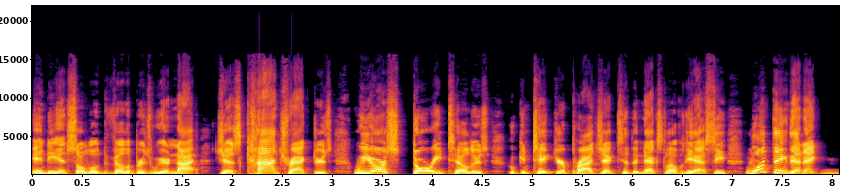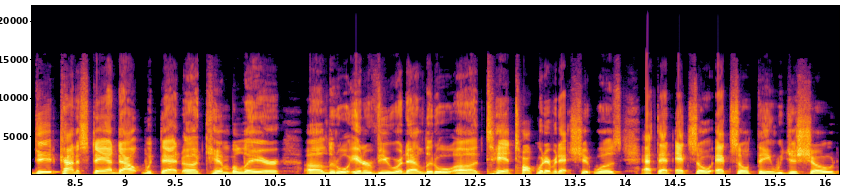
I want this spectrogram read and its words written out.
indie, and solo developers, we are not just contractors. We are storytellers who can take your project to the next level. Yeah, see, one thing that I did kind of stand out with that uh, Kim Belair uh, little interview or that little uh, TED talk, whatever that shit was at that XOXO thing we just showed,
